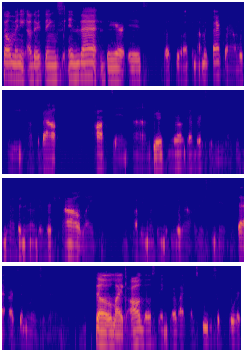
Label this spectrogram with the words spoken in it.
so many other things in that. There is socioeconomic background, which we talk about often. Um, there's neurodiversity. Like if you have a neurodiverse child, like you probably want them to be around other students that are similar to them. So like all those things are like a student support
